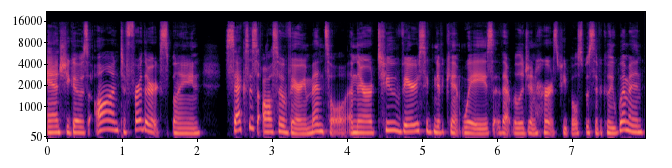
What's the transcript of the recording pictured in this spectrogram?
And she goes on to further explain sex is also very mental. And there are two very significant ways that religion hurts people, specifically women,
